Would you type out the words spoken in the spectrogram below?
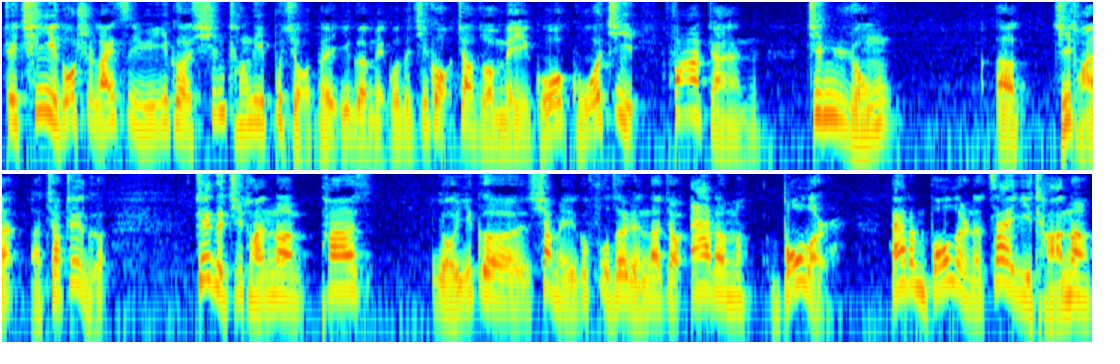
这七亿多是来自于一个新成立不久的一个美国的机构，叫做美国国际发展金融呃集团啊，叫这个这个集团呢，它有一个下面有一个负责人呢，叫 Adam Bowler。Adam Bowler 呢，再一查呢，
